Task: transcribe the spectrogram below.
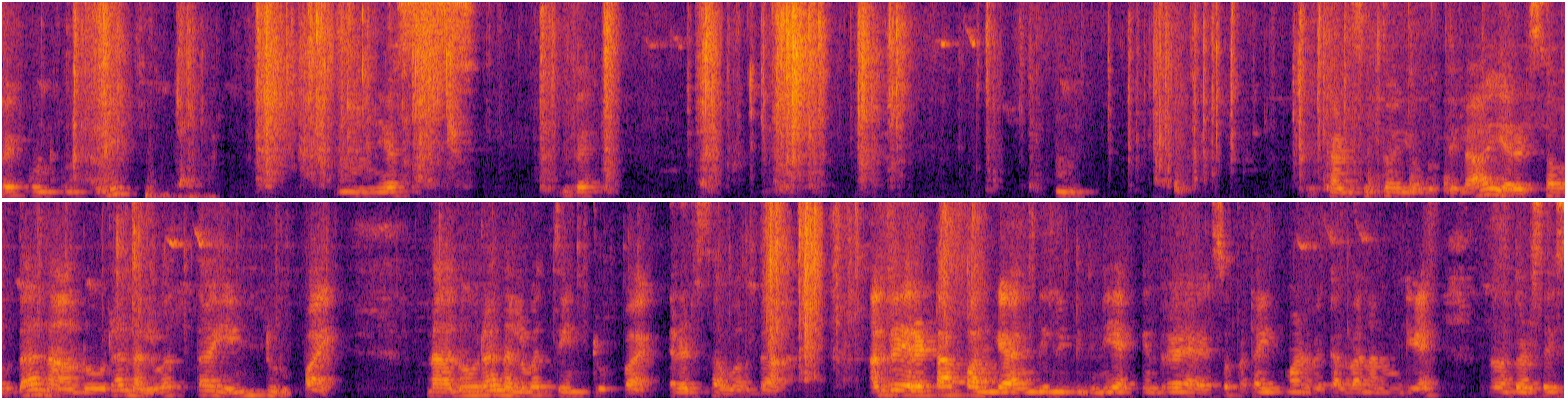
ಬೇಕು ಹ್ಮ್ ಎಸ್ ಇದೆ. ಹ್ಞೂ ಕಾಣಿಸುತ್ತೋ ಇಲ್ಲೋ ಗೊತ್ತಿಲ್ಲ. ಎರಡು ಸಾವಿರದ ನಾನ್ನೂರ ನಲವತ್ತ ಎಂಟು ರೂಪಾಯಿ. ನಾನ್ನೂರ ನಲವತ್ತೆಂಟು ರೂಪಾಯಿ, ಎರಡ್ ಸಾವಿರದ. ಅಂದ್ರೆ ಎರಡು ಟಾಪ್ ಹಂಗೆ ಅಂಗಡಿಲಿ ಇಟ್ಟಿದ್ದೀನಿ. ಯಾಕೆಂದ್ರೆ ಸ್ವಲ್ಪ ಟೈಟ್ ಮಾಡ್ಬೇಕಲ್ವಾ ನಮಗೆ. ದೊಡ್ಡ ಸೈಜ್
